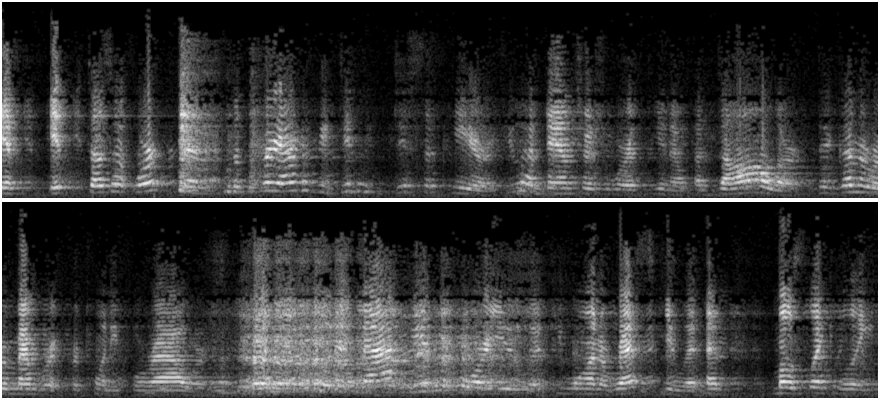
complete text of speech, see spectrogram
If it doesn't work, then the choreography didn't disappear. If you have dancers worth, you know, a dollar, they're going to remember it for 24 hours. Put it back in for you if you want to rescue it. And most likely,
